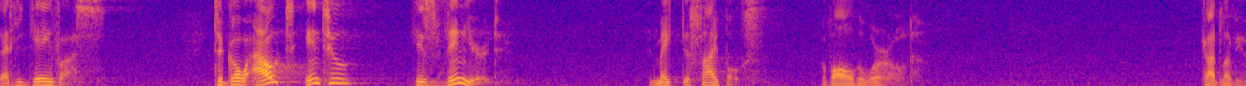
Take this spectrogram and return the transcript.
that He gave us to go out into His vineyard and make disciples of all the world. God love you.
